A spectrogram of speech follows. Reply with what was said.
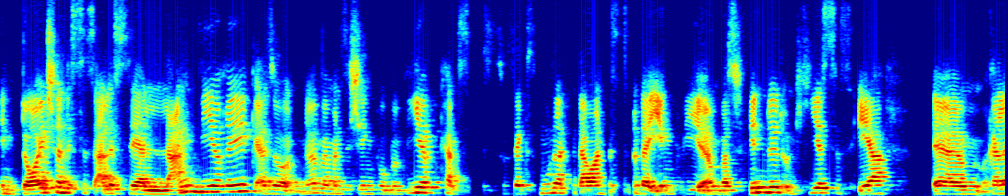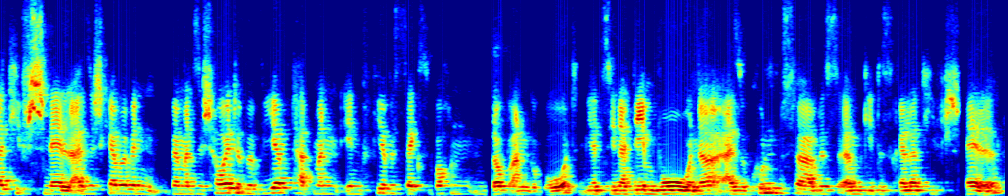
in Deutschland ist das alles sehr langwierig. Also ne, wenn man sich irgendwo bewirbt, kann es sechs Monaten dauern, bis man da irgendwie ähm, was findet. Und hier ist es eher ähm, relativ schnell. Also ich glaube, wenn, wenn man sich heute bewirbt, hat man in vier bis sechs Wochen ein Jobangebot. Jetzt je nachdem wo, ne? also Kundenservice ähm, geht es relativ schnell.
